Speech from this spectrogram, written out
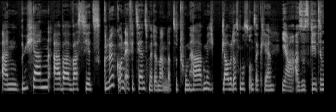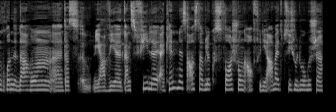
an Büchern. Aber was jetzt Glück und Effizienz miteinander zu tun haben, ich glaube, das musst du uns erklären. Ja, also es geht im Grunde darum, äh, dass äh, ja wir ganz viele Erkenntnisse aus der Glücksforschung auch für die arbeitspsychologische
